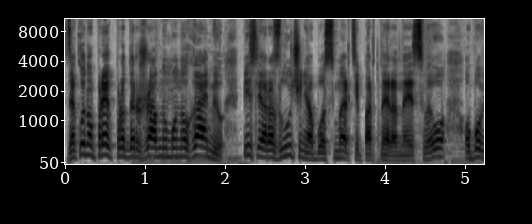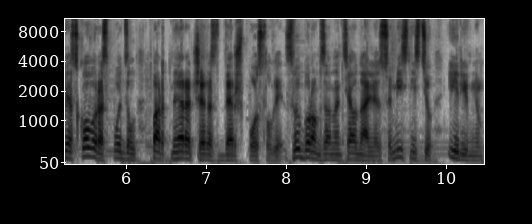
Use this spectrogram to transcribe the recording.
Законопроект про державну моногамію після розлучення або смерті партнера на СВО обов'язково розподіл партнера через держпослуги з вибором за національною сумісністю і рівнем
